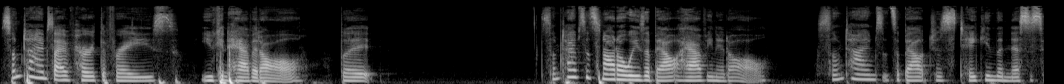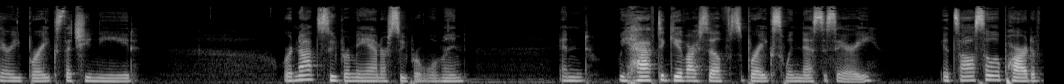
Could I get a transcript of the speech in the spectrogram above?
Sometimes I've heard the phrase, you can have it all, but sometimes it's not always about having it all. Sometimes it's about just taking the necessary breaks that you need. We're not Superman or Superwoman, and we have to give ourselves breaks when necessary. It's also a part of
